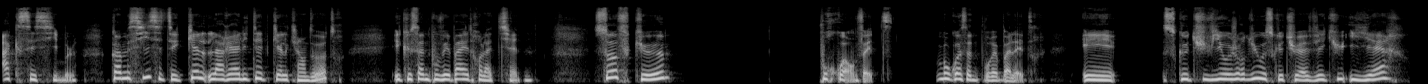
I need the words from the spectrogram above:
accessible. Comme si c'était la réalité de quelqu'un d'autre et que ça ne pouvait pas être la tienne. Sauf que, pourquoi en fait? Pourquoi ça ne pourrait pas l'être? Et ce que tu vis aujourd'hui ou ce que tu as vécu hier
